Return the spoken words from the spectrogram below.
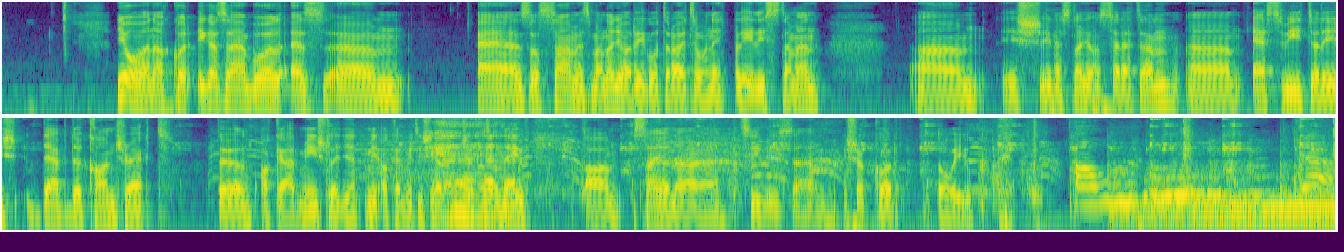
Jó van, akkor igazából ez, um, ez a szám, ez már nagyon régóta rajta van egy playlistemen, um, és én ezt nagyon szeretem. Um, SV-től és Deb the Contract-től, akármi is legyen, akármit is jelentsen az a név. a Sayonara című szám, és akkor toljuk. Oh, yeah.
